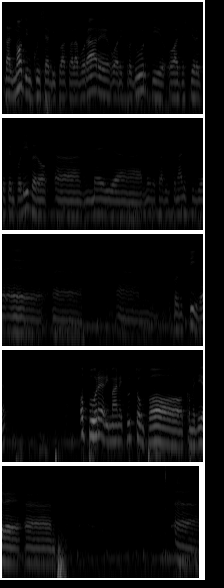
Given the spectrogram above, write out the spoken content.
dal modo in cui sei abituato a lavorare o a riprodurti o a gestire il tuo tempo libero eh, nei, eh, nelle tradizionali filiere eh, ehm, produttive oppure rimane tutto un po', come dire, eh, eh,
